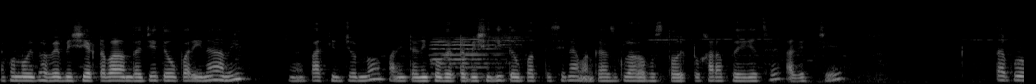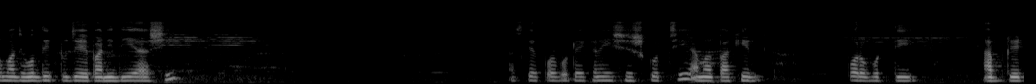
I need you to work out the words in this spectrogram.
এখন ওইভাবে বেশি একটা বারান্দায় যেতেও পারি না আমি। পাখির জন্য পানি টানি খুব একটা বেশি দিতেও পারতেছি না, আমার গাছগুলোর অবস্থাও একটু খারাপ হয়ে গেছে আগের চেয়ে। তারপর মাঝে মধ্যে একটু যেয়ে পানি দিয়ে আসি। আজকের পর্বটা এখানেই শেষ করছি। আমার পাখির পরবর্তী আপগ্রেড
